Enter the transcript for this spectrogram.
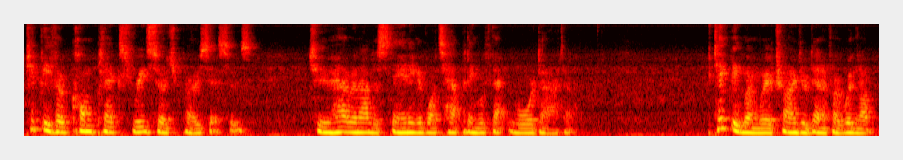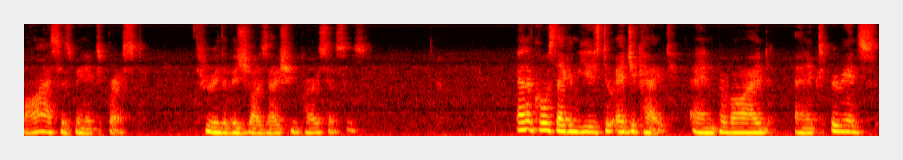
particularly for complex research processes, to have an understanding of what's happening with that raw data. Particularly when we're trying to identify whether or not bias has been expressed through the visualization processes. And of course, they can be used to educate and provide an experience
